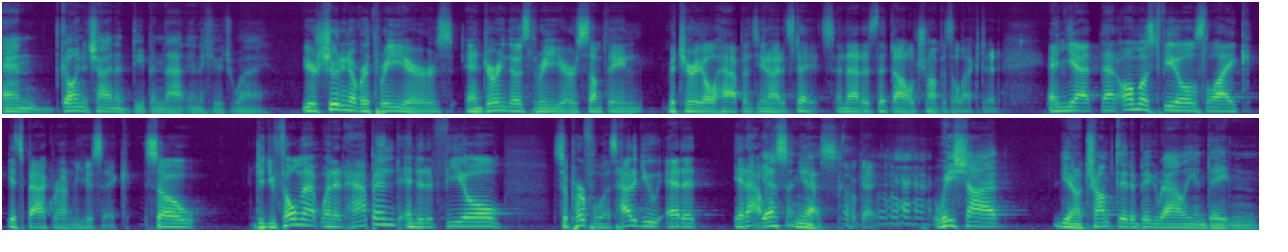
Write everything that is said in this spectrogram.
and going to China deepened that in a huge way. You're shooting over three years, and during those three years, something material happens in the United States, and that is that Donald Trump is elected. And yet, that almost feels like it's background music. So, did you film that when it happened, and did it feel superfluous? How did you edit it out? Yes and yes. Okay. we shot you know trump did a big rally in dayton.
